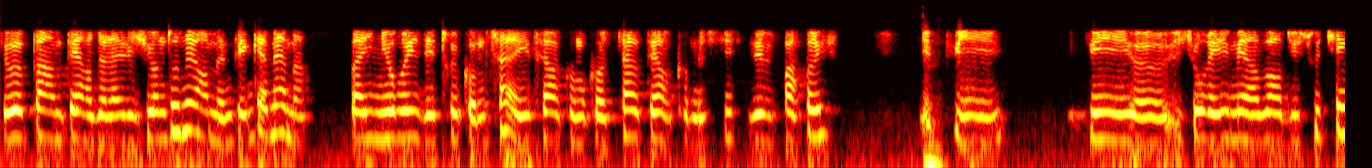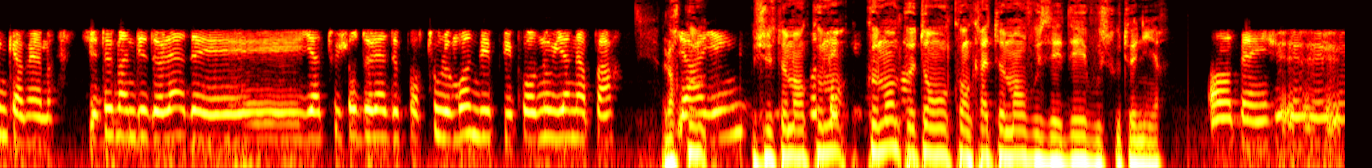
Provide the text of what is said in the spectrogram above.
je veux pas en perdre la Légion d'honneur, mais ben, quand même, pas ignorer des trucs comme ça et faire comme constat, faire comme si c'était pareil. Et Ouais. puis, et puis euh, j'aurais aimé avoir du soutien quand même. J'ai demandé de l'aide et il y a toujours de l'aide pour tout le monde, et puis pour nous, il y en a pas. Alors y a rien. justement, comment comment peut-on concrètement vous aider, vous soutenir? Oh ben, je,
